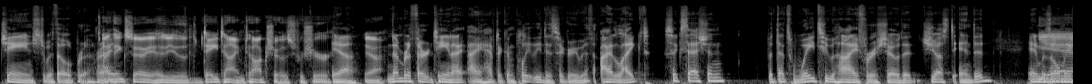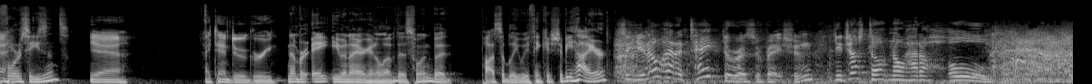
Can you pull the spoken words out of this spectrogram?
changed with Oprah, right? I think so. Yeah, the daytime talk shows for sure. Yeah. Yeah. Number 13, I, I have to completely disagree with. I liked Succession, but that's way too high for a show that just ended and was only four seasons. Yeah. I tend to agree. Number eight, you and I are going to love this one, but possibly we think it should be higher. So you know how to take the reservation, you just don't know how to hold the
